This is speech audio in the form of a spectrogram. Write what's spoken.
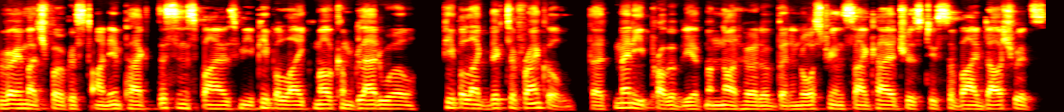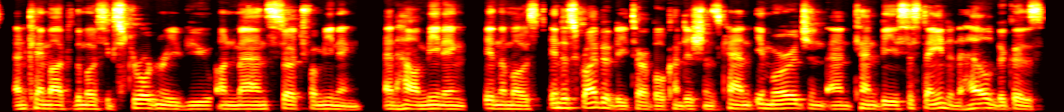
very much focused on impact. This inspires me. People like Malcolm Gladwell, people like Viktor Frankl, that many probably have not heard of, but an Austrian psychiatrist who survived Auschwitz and came out with the most extraordinary view on man's search for meaning and how meaning in the most indescribably terrible conditions can emerge and, and can be sustained and held because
